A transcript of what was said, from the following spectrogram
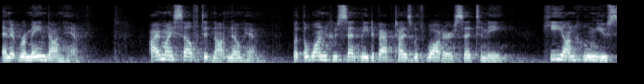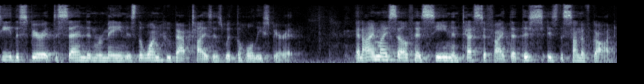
and it remained on him. I myself did not know him, but the one who sent me to baptize with water said to me, He on whom you see the Spirit descend and remain is the one who baptizes with the Holy Spirit. And I myself have seen and testified that this is the Son of God.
